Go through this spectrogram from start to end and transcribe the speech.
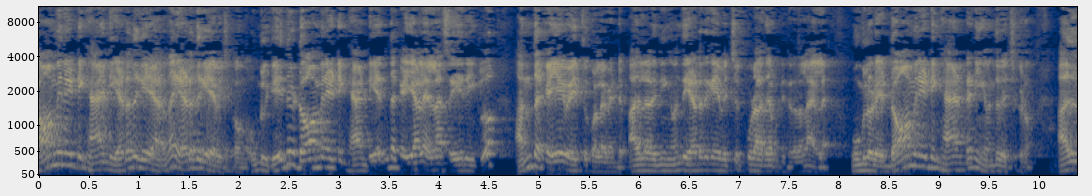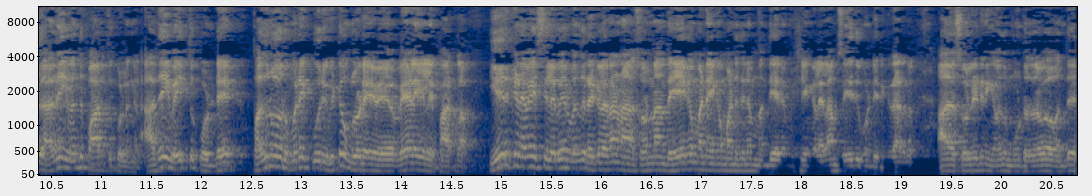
டாமினேட்டிங் ஹேண்ட் இடதுகையா இருந்தா இடது கையை வச்சுக்கோங்க. உங்களுக்கு எது டாமினேட்டிங் ஹேண்ட் எந்த கையால எல்லாம் செய்றீங்களோ அந்த கையை வைத்துக் கொள்ள வேண்டும். அதுல நீங்க வந்து இடதுகையை வச்சுக்கூடாது அப்படின்றதெல்லாம் இல்ல. உங்களுடைய டாமினேட்டிங் ஹேண்டை நீங்க வந்து வச்சுக்கணும். அது அதை வந்து பார்த்துக் கொள்ளுங்கள். அதை வைத்துக் கொண்டு பதினோரு முறை கூறிவிட்டு உங்களுடைய வேலைகளை பார்க்கலாம். ஏற்கனவே சில பேர் வந்து ரெகுலரா நான் சொன்ன அந்த ஏகம் அநேக மனிதனம் மந்திரம் விஷயங்கள் எல்லாம் செய்து கொண்டிருக்கிறார்கள். அதை சொல்லிட்டு நீங்க வந்து மூன்று தடவை வந்து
